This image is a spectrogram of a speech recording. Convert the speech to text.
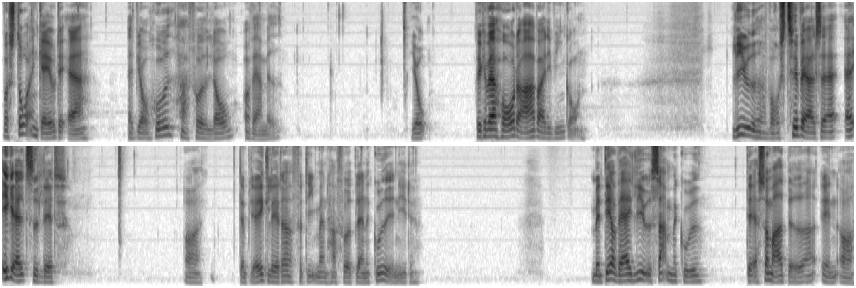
hvor stor en gave det er, at vi overhovedet har fået lov at være med. Jo, det kan være hårdt at arbejde i vingården. Livet og vores tilværelse er, er ikke altid let, og den bliver ikke lettere, fordi man har fået blandet Gud ind i det. Men det at være i livet sammen med Gud, det er så meget bedre end at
